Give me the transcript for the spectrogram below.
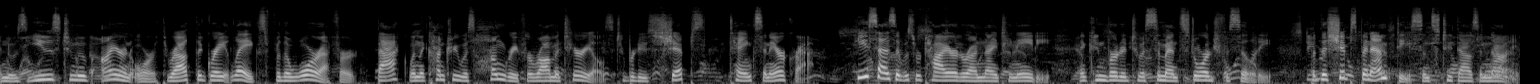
and was used to move iron ore throughout the Great Lakes for the war effort, back when the country was hungry for raw materials to produce ships, tanks, and aircraft. He says it was retired around 1980 and converted to a cement storage facility, but the ship's been empty since 2009.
